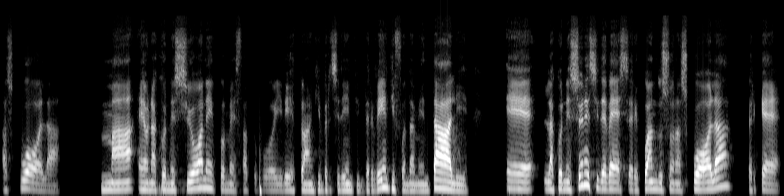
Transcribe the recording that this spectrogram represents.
a scuola, ma è una connessione, come è stato poi detto anche in precedenti interventi, fondamentali eh, la connessione si deve essere quando sono a scuola, perché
